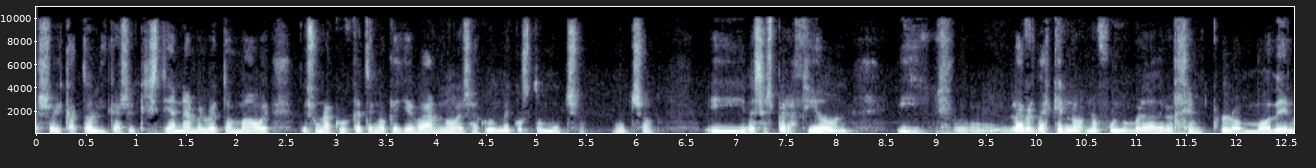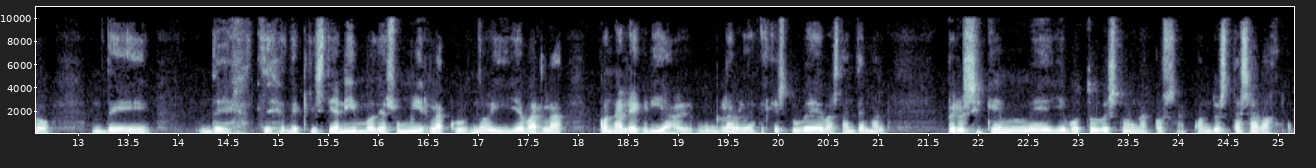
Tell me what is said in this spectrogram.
soy católica, soy cristiana, me lo he tomado, es una cruz que tengo que llevar, no, esa cruz me costó mucho, mucho, y desesperación, y la verdad es que no, no fui un verdadero ejemplo, modelo de, de, cristianismo, de asumir la cruz, ¿no? Y llevarla con alegría. La verdad es que estuve bastante mal. Pero sí que me llevó todo esto a una cosa. Cuando estás abajo,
